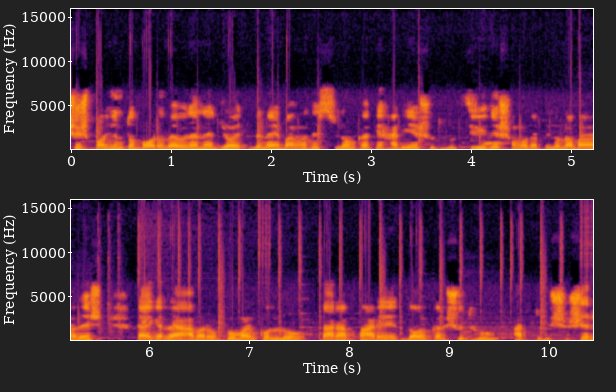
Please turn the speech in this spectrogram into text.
শেষ পর্যন্ত বড় ব্যবধানে জয় তুলে নেয় বাংলাদেশ। শ্রীলঙ্কাকে হারিয়ে শুধু সিরিজের সমতা পেল না বাংলাদেশ। টাইগাররা আবারও প্রমাণ করল, তারা পারে, দরকার শুধু আত্মবিশ্বাসের।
